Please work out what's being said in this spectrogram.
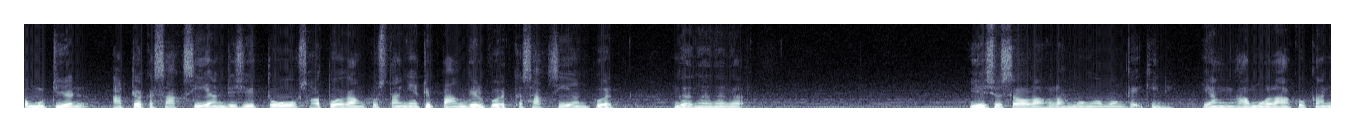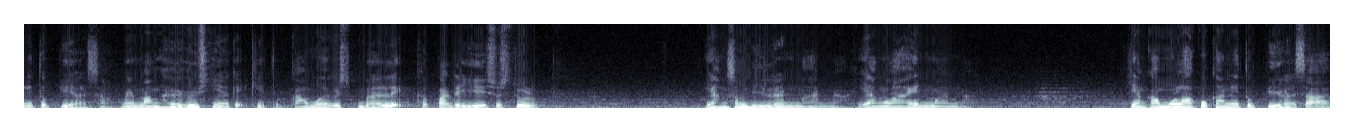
kemudian ada kesaksian di situ, satu orang kustanya dipanggil buat kesaksian, buat enggak, enggak, enggak. Yesus seolah-olah mau ngomong kayak gini, yang kamu lakukan itu biasa, memang harusnya kayak gitu. Kamu harus balik kepada Yesus dulu yang sembilan mana? Yang lain mana? Yang kamu lakukan itu biasa,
